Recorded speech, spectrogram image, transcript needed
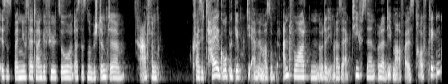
ist es bei Newslettern gefühlt so, dass es eine bestimmte Art von quasi Teilgruppe gibt, die einem immer so beantworten oder die immer sehr aktiv sind oder die immer auf alles draufklicken.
